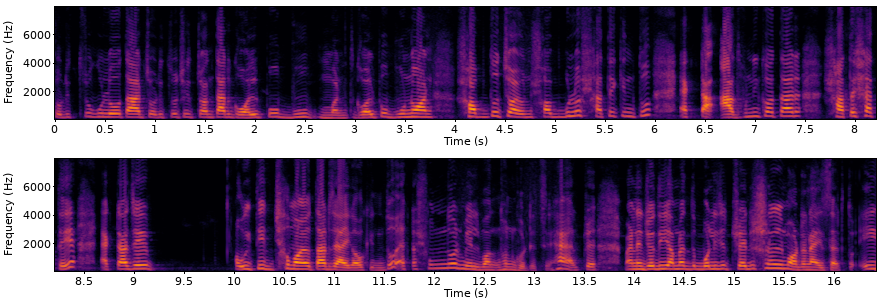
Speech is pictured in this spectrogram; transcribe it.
চরিত্রগুলো, তার চরিত্র চিত্রণ, তার গল্প বু মানে গল্প বুনন, শব্দচয়ন, সবগুলোর সাথে কিন্তু একটা আধুনিকতার সাথে সাথে একটা যে ঐতিহ্যময়তার জায়গাও কিন্তু একটা সুন্দর মেলবন্ধন ঘটেছে। হ্যাঁ মানে যদি আমরা বলি যে ট্রেডিশনাল মডার্নাইজার তো এই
